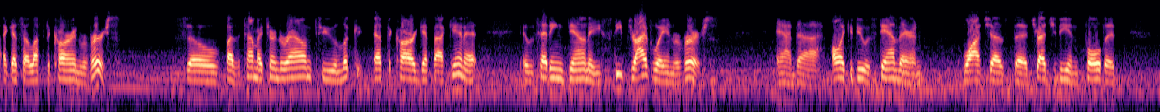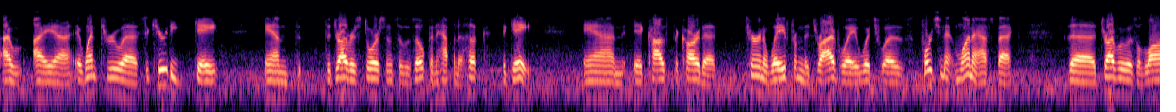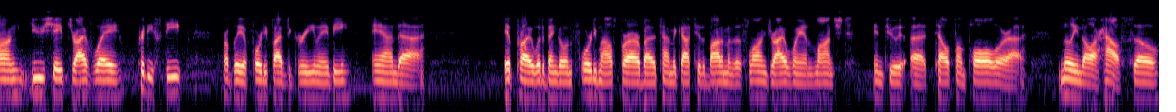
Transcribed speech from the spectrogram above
I guess I left the car in reverse. So by the time I turned around to look at the car, get back in it, it was heading down a steep driveway in reverse. And uh, all I could do was stand there and watch as the tragedy unfolded. I, I uh, it went through a security gate, and the driver's door, since it was open, happened to hook the gate, and it caused the car to turn away from the driveway, which was fortunate in one aspect. The driveway was a long U-shaped driveway, pretty steep, probably a 45 degree maybe, and uh, it probably would have been going 40 miles per hour by the time it got to the bottom of this long driveway and launched into a telephone pole or a million dollar house. So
